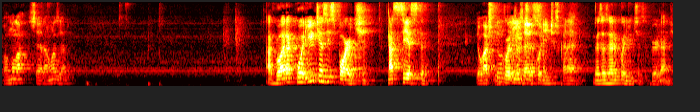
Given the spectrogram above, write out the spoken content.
Vamos lá, Ceará 1 a 0. Agora Corinthians e Sport na sexta. Eu acho que uns 2 a 0 Corinthians, cara. 2 a 0 Corinthians, verdade.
